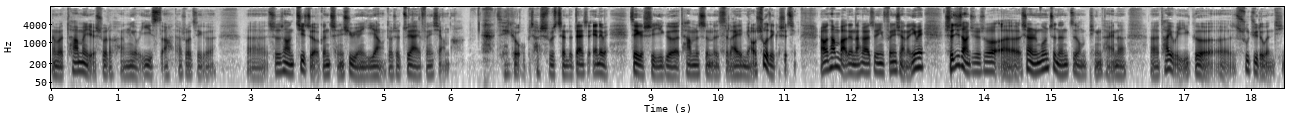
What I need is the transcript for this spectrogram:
那么他们也说的很有意思啊，他说这个呃，事实上记者跟程序员一样，都是最爱分享的。这个我不知道是不是真的，但是 anyway，这个是一个他们是么是来描述这个事情，然后他们把这个拿出来进行分享的，因为实际上就是说，呃，像人工智能这种平台呢，呃，它有一个呃数据的问题，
